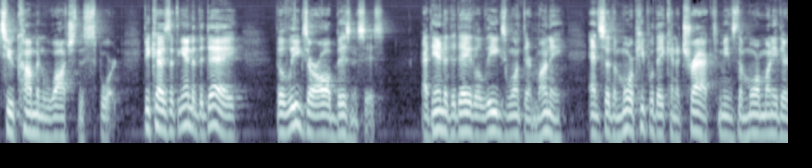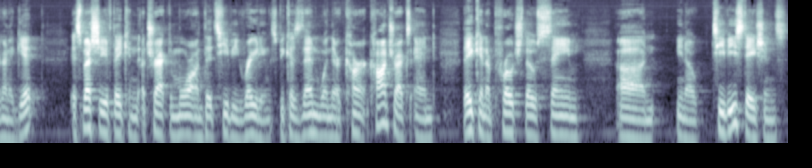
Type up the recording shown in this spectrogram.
to come and watch the sport. Because at the end of the day, the leagues are all businesses. At the end of the day, the leagues want their money and so the more people they can attract means the more money they're going to get, especially if they can attract more on the TV ratings, because then when their current contracts end, they can approach those same, uh, you know, TV stations,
